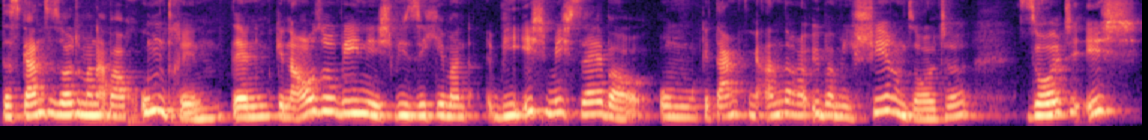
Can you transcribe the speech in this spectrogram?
Das Ganze sollte man aber auch umdrehen, denn genauso wenig wie sich jemand, wie ich mich selber um Gedanken anderer über mich scheren sollte, sollte ich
